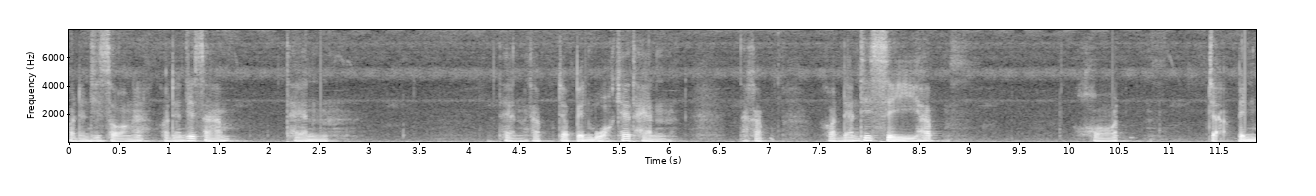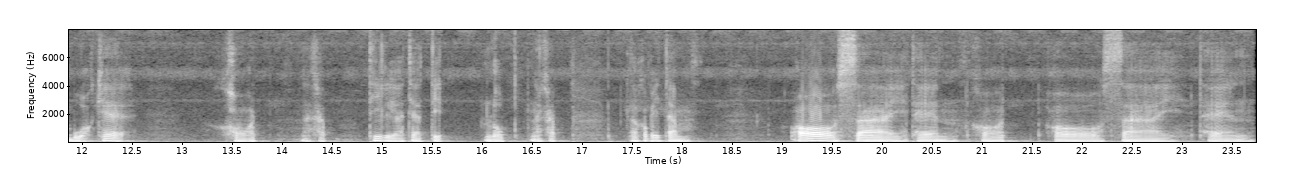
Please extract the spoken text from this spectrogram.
ก่อนเด่นที่2นะก่อนเด่นที่ 3 tan tan ครับจะเป็นบวกแค่ tan นะครับคอร์ดแดนที่4ครับคอร์ดจะเป็นบวกแค่คอร์ดนะครับที่เหลือจะติดลบนะครับ แล้วก็ไปจำ all sin tan cos all sin tan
